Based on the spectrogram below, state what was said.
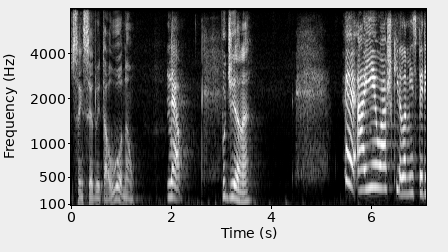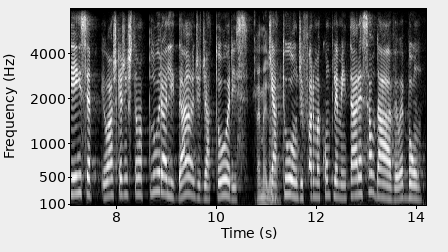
sem ser do Itaú ou não? Não. Podia, né? É, aí eu acho que, pela minha experiência, eu acho que a gente tem uma pluralidade de atores é que atuam de forma complementar, é saudável, é bom.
